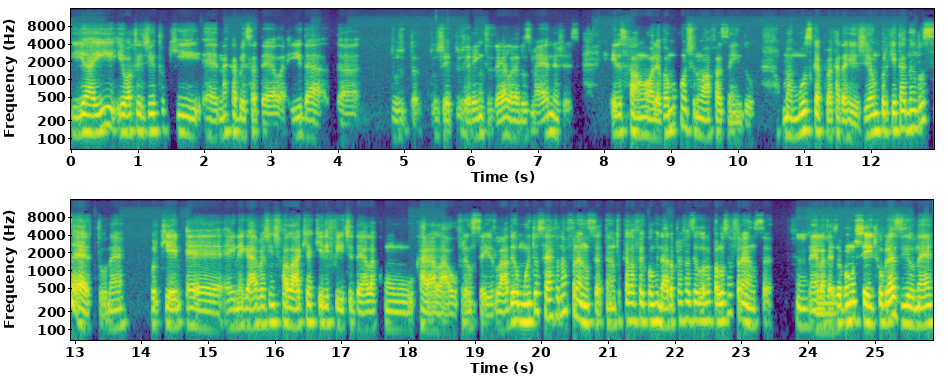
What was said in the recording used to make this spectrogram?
E aí eu acredito que é, na cabeça dela e da, da, do, dos, dos gerentes dela, né, dos managers, eles falam, olha, vamos continuar fazendo uma música para cada região porque está dando certo, né? Porque é, é, inegável a gente falar que aquele feat dela com o cara lá, o francês lá, deu muito certo na França, tanto que ela foi convidada para fazer Lollapalooza França. Uhum. Né? Ela até uhum. jogou um shade pro Brasil, né?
